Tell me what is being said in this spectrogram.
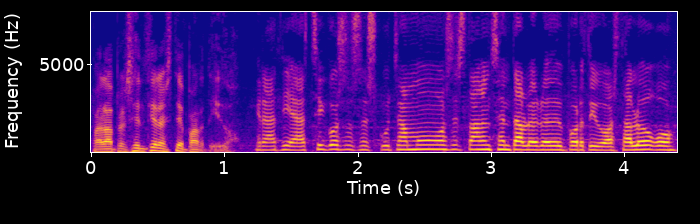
para presenciar este partido. Gracias, chicos. Os escuchamos. Están en Tablero Deportivo. Hasta luego.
